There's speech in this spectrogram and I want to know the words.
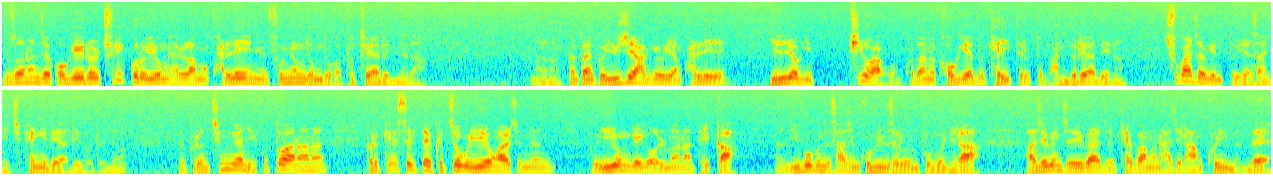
우선은 이제 거기를 출입구로 이용하려면 관리인이 두명 정도가 붙어야 됩니다. 어, 그러니까 그 유지하기 위한 관리 인력이 필요하고, 그 다음에 거기에도 게이트를 또 만들어야 되는 추가적인 또 예산이 집행이 돼야 되거든요. 그런 측면이 있고, 또 하나는 그렇게 했을 때 그쪽을 이용할 수 있는 그 이용객이 얼마나 될까? 이 부분도 사실 고민스러운 부분이라 아직은 저희가 저 개방은 하지는 않고 있는데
